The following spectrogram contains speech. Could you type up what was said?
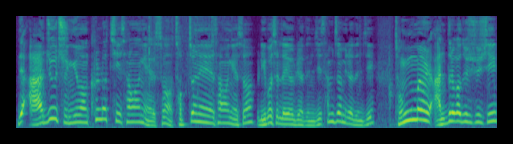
근데 아주 중요한 클러치 상황에서 접전의 상황에서 reverse layup이라든지 3점이라든지 정말 안 들어가도 슛이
